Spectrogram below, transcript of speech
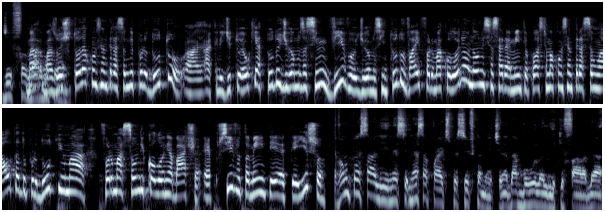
de formar. Mas, mas hoje toda a concentração de produto, acredito eu que é tudo, digamos assim, vivo, digamos assim, tudo vai formar colônia ou não necessariamente? Eu posso ter uma concentração alta do produto e uma formação de colônia baixa. É possível também ter, ter isso? Vamos pensar ali nesse, nessa parte especificamente, né, da bula ali que fala da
